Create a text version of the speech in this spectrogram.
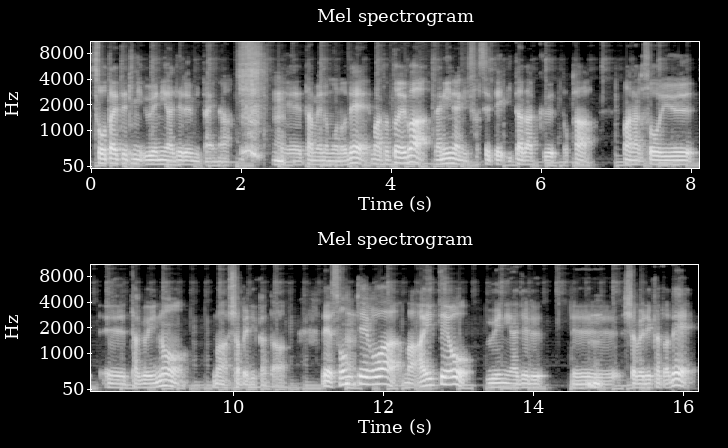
相対的に上に上げるみたいなうん。えーためのもので、まあ、例えば何々させていただくとか,、まあ、なんかそういう、えー類の、まあ喋り方。で尊敬語は、まあ、相手を上に上げる喋、えー喋り方で、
